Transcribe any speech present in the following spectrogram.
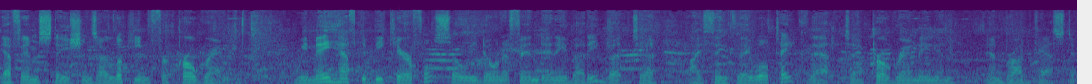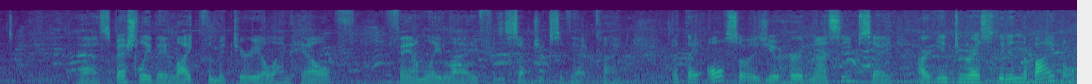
FM stations are looking for programming. We may have to be careful so we don't offend anybody, but uh, I think they will take that uh, programming and, and broadcast it. Uh, especially, they like the material on health, family life, and subjects of that kind. But they also, as you heard Nasib say, are interested in the Bible.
